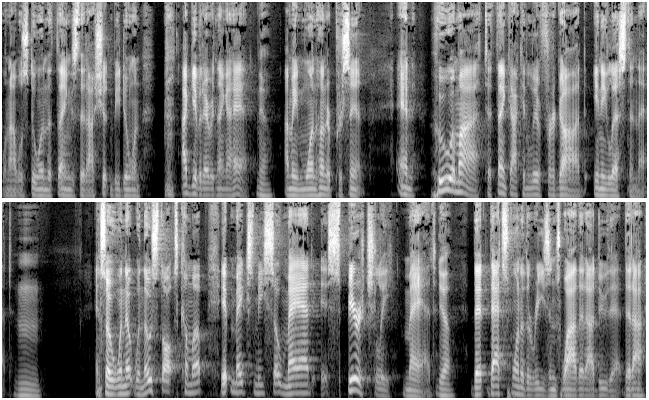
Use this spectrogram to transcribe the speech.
when I was doing the things that I shouldn't be doing, I give it everything I had. Yeah. I mean one hundred percent. And who am I to think I can live for God any less than that? Hmm. And so when when those thoughts come up, it makes me so mad, eh, spiritually mad. Yeah. That that's one of the reasons why that I do that. That I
